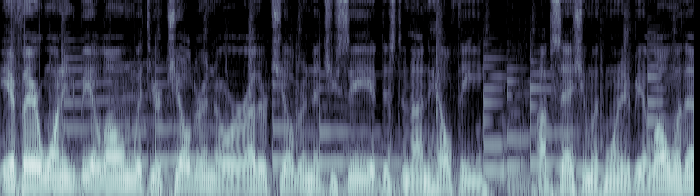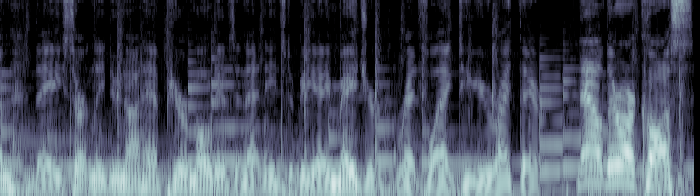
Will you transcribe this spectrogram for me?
if they're wanting to be alone with your children or other children that you see, uh, just an unhealthy obsession with wanting to be alone with them, they certainly do not have pure motives, and that needs to be a major red flag to you right there. Now, there are costs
